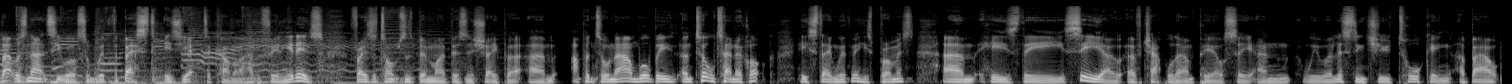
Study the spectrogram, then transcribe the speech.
That was Nancy Wilson with The Best Is Yet to Come, and I have a feeling it is. Fraser Thompson's been my business shaper um, up until now and will be until 10 o'clock. He's staying with me, he's promised. Um, he's the CEO of Chapel Down PLC, and we were listening to you talking about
